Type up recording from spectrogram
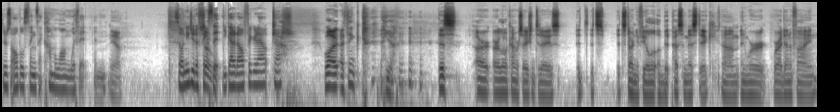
there's all those things that come along with it. And yeah. So I need you to fix so, it. You got it all figured out, Josh? Well, I, I think, yeah, this our our little conversation today is it's it's it's starting to feel a bit pessimistic, um, and we're we're identifying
